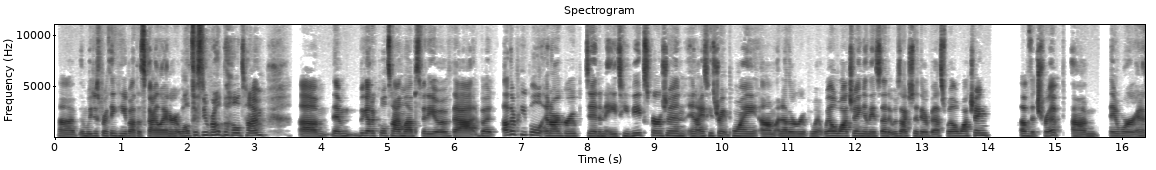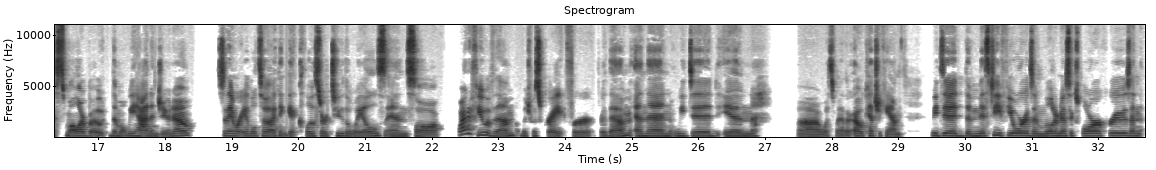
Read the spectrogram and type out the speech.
uh, and we just were thinking about the Skyliner at Walt Disney World the whole time. Um, and we got a cool time lapse video of that. But other people in our group did an ATV excursion in Icy Strait Point. Um, another group went whale watching, and they said it was actually their best whale watching of the trip. Um, they were in a smaller boat than what we had in Juneau. So they were able to, I think, get closer to the whales and saw quite a few of them, which was great for for them. And then we did in uh, what's my other? Oh, Ketchikan we did the Misty Fjords and Wilderness Explorer cruise. And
